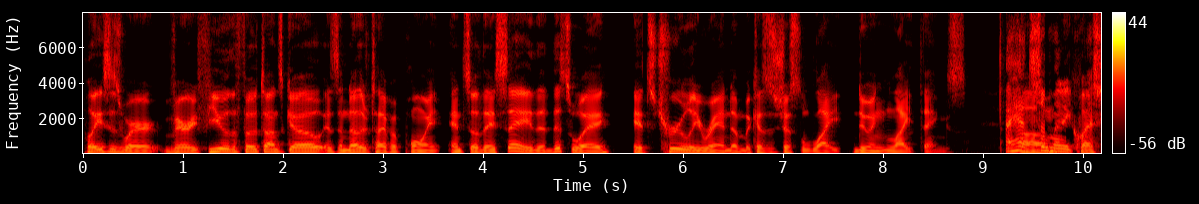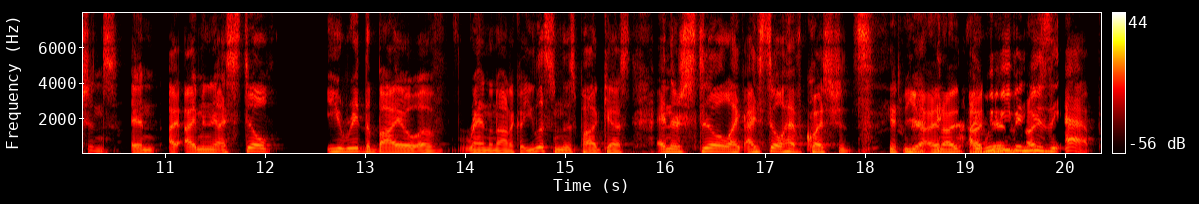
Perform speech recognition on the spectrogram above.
Places where very few of the photons go is another type of point. And so they say that this way it's truly random because it's just light doing light things. I had um, so many questions, and I, I mean, I still you read the bio of Randonautica, you listen to this podcast, and there's still like I still have questions. Yeah, and I, I we did, even I, use the app.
